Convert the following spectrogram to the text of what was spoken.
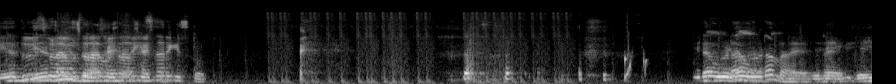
এনে দুই স্কোর আমি তো সাইড তারিখ স্কোর এটা ওটা ওটা না এটা এই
